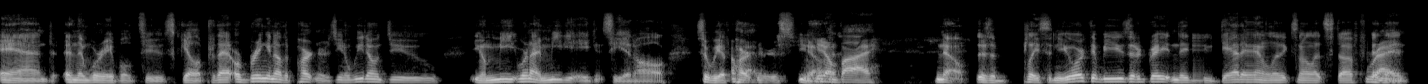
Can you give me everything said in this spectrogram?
and and then we're able to scale up for that or bring in other partners you know we don't do you know me we're not a media agency at all so we have Okay. partners you know you don't buy. no there's a place in new york that we use that are great and they do data analytics and all that stuff and Right. then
